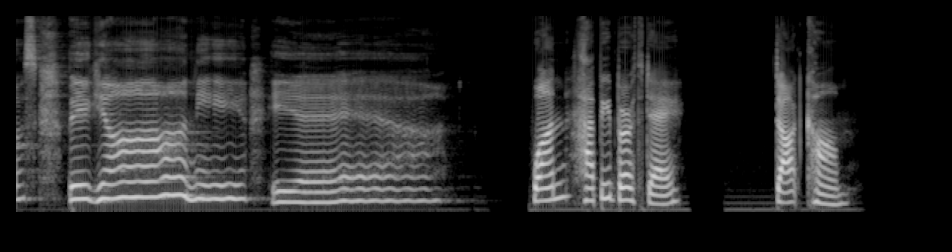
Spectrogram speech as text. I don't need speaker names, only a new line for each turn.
Cosmos Big yeah.
One happy birthday dot com.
